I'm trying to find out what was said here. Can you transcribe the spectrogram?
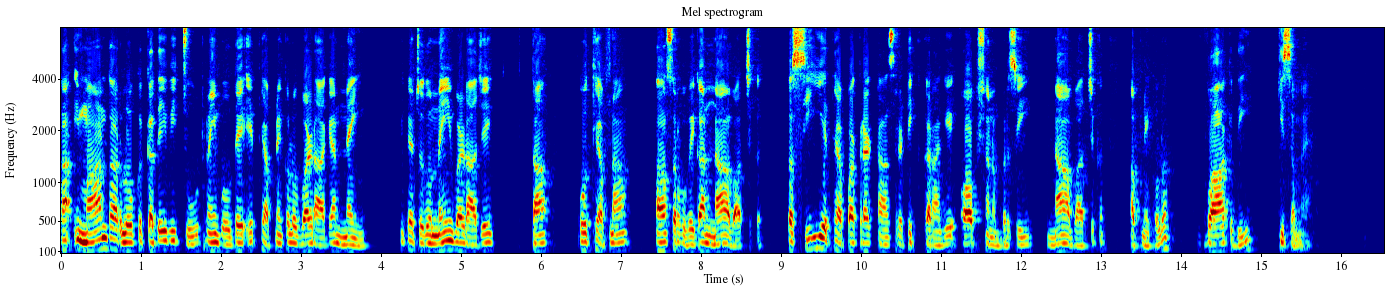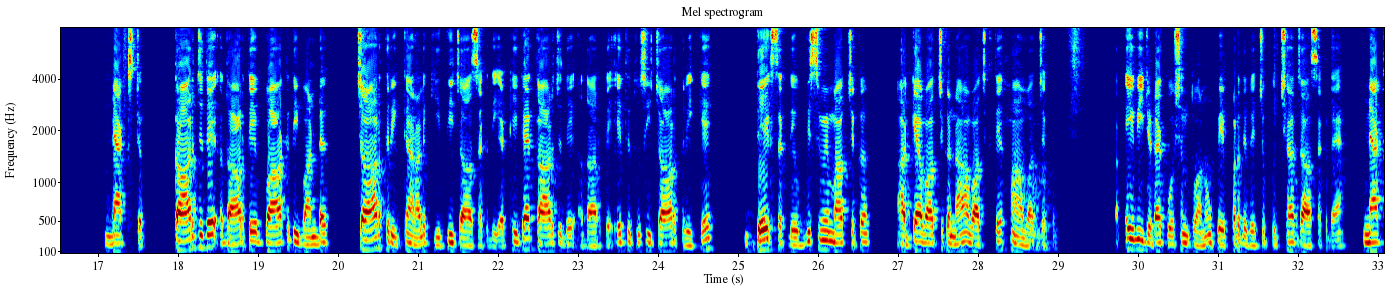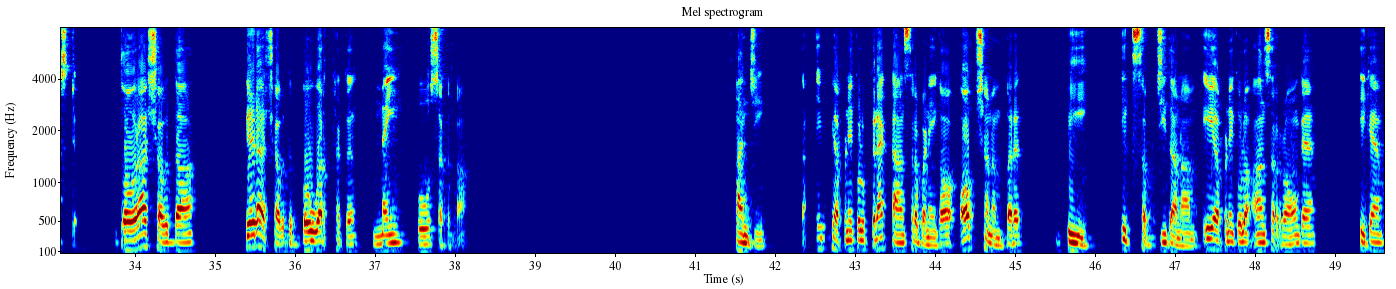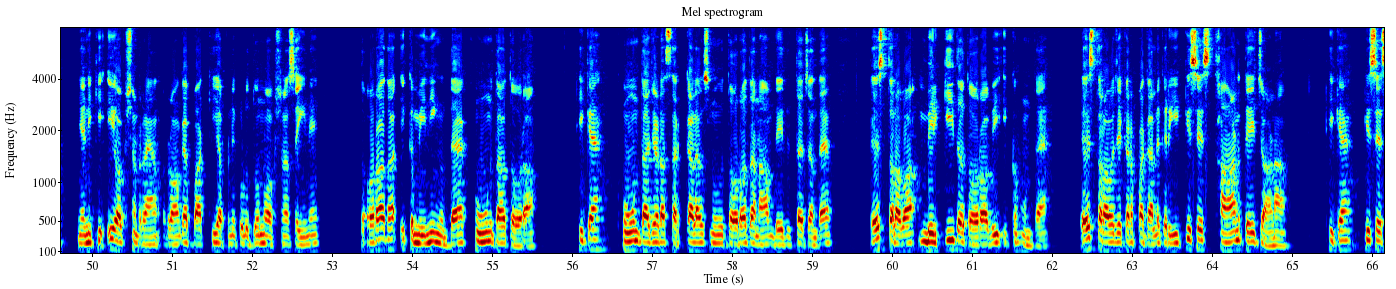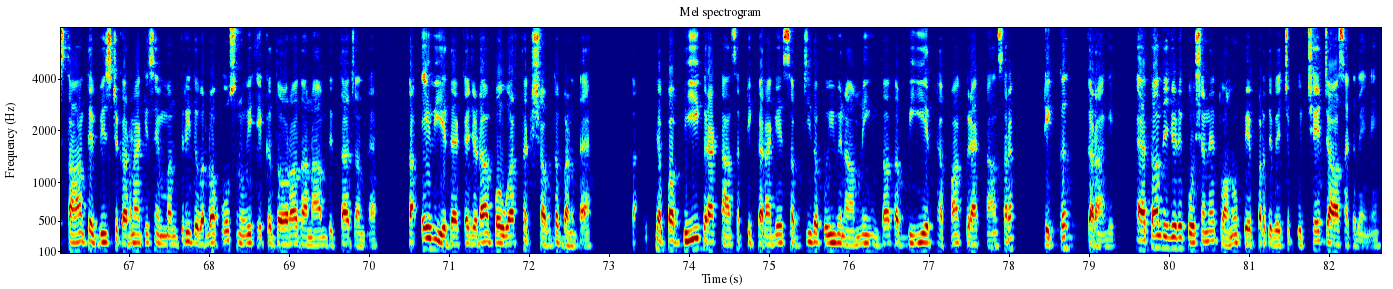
ਤਾਂ ਇਮਾਨਦਾਰ ਲੋਕ ਕਦੇ ਵੀ ਝੂਠ ਨਹੀਂ ਬੋਲਦੇ, ਇੱਥੇ ਆਪਣੇ ਕੋਲ ਵਰਡ ਆ ਗਿਆ ਨਹੀਂ। ਠੀਕ ਹੈ, ਜਦੋਂ ਨਹੀਂ ਵਰਡ ਆ ਜੇ, ਤਾਂ ਉੱਥੇ ਆਪਣਾ ਆਨਸਰ ਹੋਵੇਗਾ ਨਾ ਵਾਚਕ। ਤਾਂ ਸੀ ਇੱਥੇ ਆਪਾਂ ਕਰੈਕਟ ਆਨਸਰ ਟਿਕ ਕਰਾਂਗੇ। ਆਪਸ਼ਨ ਨੰਬਰ ਸੀ ਨਾ ਵਾਚਕ ਆਪਣੇ ਕੋਲ ਵਾਕ ਦੀ ਕਿਸਮ ਹੈ। ਨੈਕਸਟ ਕਾਰਜ ਦੇ ਆਧਾਰ ਤੇ ਵਾਕ ਦੀ ਵੰਡ ਚਾਰ ਤਰੀਕਿਆਂ ਨਾਲ ਕੀਤੀ ਜਾ ਸਕਦੀ ਹੈ। ਠੀਕ ਹੈ, ਕਾਰਜ ਦੇ ਆਧਾਰ ਤੇ। ਇੱਥੇ ਤੁਸੀਂ ਚਾਰ ਤਰੀਕੇ ਦੇਖ ਸਕਦੇ ਹੋ। ਵਿਸਵੇਂ ਵਾਚਕ ਆਗਿਆਵਾਚਕ, ਨਾਵਾਚਕ ਤੇ ਹਾਂ ਵਾਚਕ ਇਹ ਵੀ ਜਿਹੜਾ ਕੁਐਸਚਨ ਤੁਹਾਨੂੰ ਪੇਪਰ ਦੇ ਵਿੱਚ ਪੁੱਛਿਆ ਜਾ ਸਕਦਾ ਹੈ। ਨੈਕਸਟ ਦੋਹਰਾ ਸ਼ਬਦ ਦਾ ਕਿਹੜਾ ਸ਼ਬਦ ਬਹੁਅਰਥਕ ਨਹੀਂ ਹੋ ਸਕਦਾ? ਹਾਂਜੀ। ਤਾਂ ਇੱਥੇ ਆਪਣੇ ਕੋਲ ਕਰੈਕਟ ਆਨਸਰ ਬਣੇਗਾ ਆਪਸ਼ਨ ਨੰਬਰ ਬੀ ਇੱਕ ਸਬਜ਼ੀ ਦਾ ਨਾਮ। ਇਹ ਆਪਣੇ ਕੋਲ ਆਨਸਰ ਰੋਂਗ ਹੈ, ਠੀਕ ਹੈ? ਯਾਨੀ ਕਿ ਇਹ ਆਪਸ਼ਨ ਰੋਂਗ ਹੈ, ਬਾਕੀ ਆਪਣੇ ਕੋਲ ਦੋਨੋਂ ਆਪਸ਼ਨਾਂ ਸਹੀ ਨੇ। ਦੌਰਾ ਦਾ ਇੱਕ ਮੀਨਿੰਗ ਹੁੰਦਾ ਹੈ, ਖੂਨ ਦਾ ਦੌਰਾ, ਠੀਕ ਹੈ? ਖੂਨ ਦਾ ਜਿਹੜਾ ਸਰਕਲ ਹੈ ਉਸ ਨੂੰ ਦੌਰਾ ਦਾ ਨਾਮ ਦੇ ਦਿੱਤਾ ਜਾਂਦਾ ਹੈ। ਇਸ ਤੋਂ ਇਲਾਵਾ ਮਿਰਗੀ ਦਾ ਦੌਰਾ ਵੀ ਇੱਕ ਹੁੰਦਾ ਹੈ। ਇਸ ਤੋਂ ਇਲਾਵਾ ਜੇਕਰ ਆਪਾਂ ਗੱਲ ਕਰੀਏ ਕਿਸੇ ਸਥਾਨ ਤੇ ਜਾਣਾ, ਠੀਕ ਹੈ? ਕਿਸੇ ਸਥਾਨ ਤੇ ਵਿਜ਼ਿਟ ਕਰਨਾ ਕਿਸੇ ਮੰਤਰੀ ਦੇ ਵੱਲੋਂ ਉਸ ਨੂੰ ਵੀ ਇੱਕ ਦੌਰਾ ਦਾ ਨਾਮ ਦਿੱਤਾ ਜਾਂਦਾ ਹੈ। ਤਾਂ ਇਹ ਵੀ ਇਹਦਾ ਇੱਕ ਜਿਹੜਾ ਬਹੁਅਰਥਕ ਸ਼ਬਦ ਬਣਦਾ ਹੈ। ਤਾਂ ਇੱਥੇ ਆਪਾਂ ਬੀ ਕਰੈਕਟ ਆਨਸਰ ਟਿਕ ਕਰਾਂਗੇ, ਸਬਜ਼ੀ ਦਾ ਕੋਈ ਵੀ ਨਾਮ ਨਹੀਂ ਹੁੰਦਾ, ਤਾਂ ਬੀ ਇੱਥੇ ਆਪਾਂ ਕਰੈਕਟ ਆਨਸਰ ਟਿਕ ਕਰਾਂਗੇ। ਐਤਾਂ ਦੇ ਜਿਹੜੇ ਕੁਐਸਚਨ ਨੇ ਤੁਹਾਨੂੰ ਪੇਪਰ ਦੇ ਵਿੱਚ ਪੁੱਛੇ ਜਾ ਸਕਦੇ ਨੇ।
